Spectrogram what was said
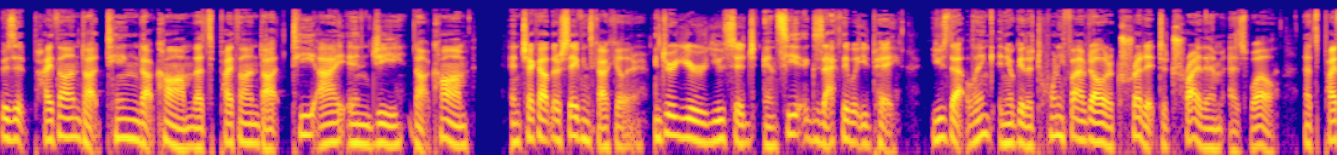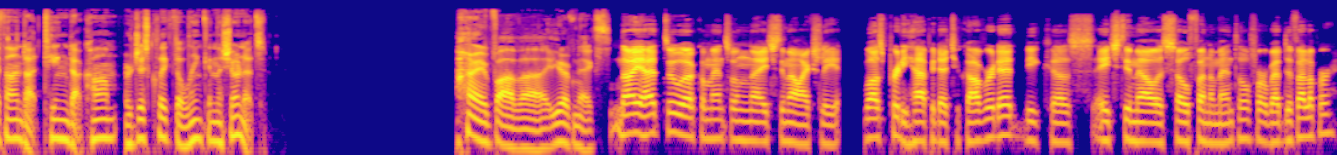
Visit python.ting.com, that's python.ting.com, and check out their savings calculator. Enter your usage and see exactly what you'd pay. Use that link and you'll get a $25 credit to try them as well. That's python.ting.com or just click the link in the show notes. All right, Bob, uh, you're up next. No, I had two uh, comments on HTML actually. Well, I was pretty happy that you covered it because HTML is so fundamental for a web developer.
